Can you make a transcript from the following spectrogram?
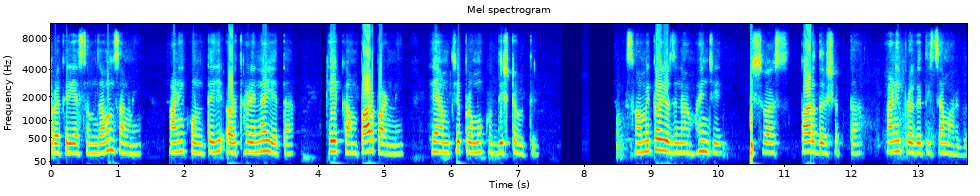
प्रक्रिया समजावून सांगणे आणि कोणतेही अडथळे न येता हे काम पार पाडणे हे आमचे प्रमुख उद्दिष्ट होते. स्वामित्व योजना म्हणजे विश्वास पारदर्शकता आणि प्रगतीचा मार्ग.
